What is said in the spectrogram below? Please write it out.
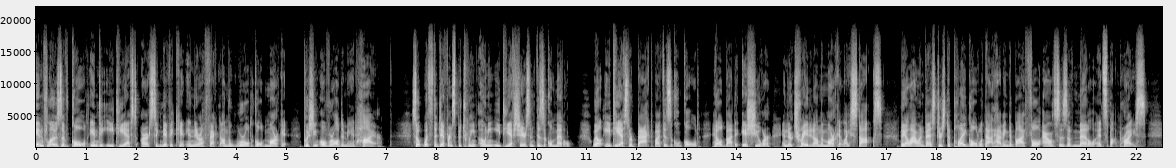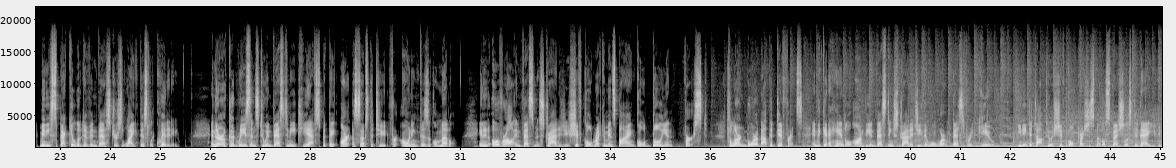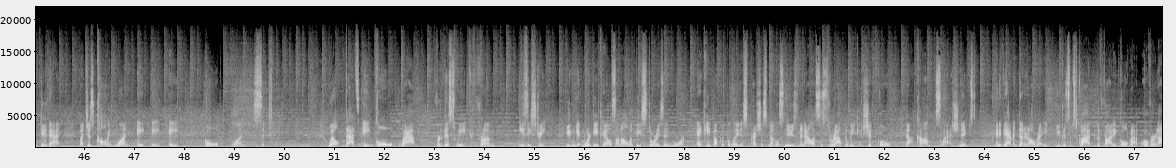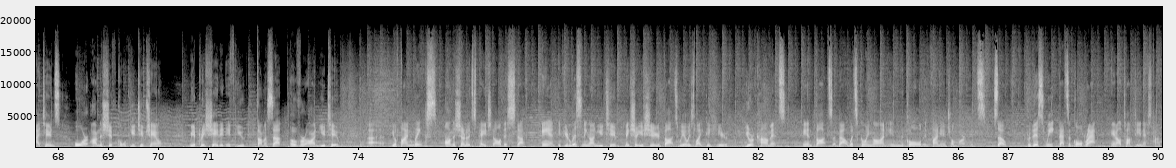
Inflows of gold into ETFs are significant in their effect on the world gold market, pushing overall demand higher. So, what's the difference between owning ETF shares and physical metal? Well, ETFs are backed by physical gold, held by the issuer, and they're traded on the market like stocks. They allow investors to play gold without having to buy full ounces of metal at spot price. Many speculative investors like this liquidity. And there are good reasons to invest in ETFs, but they aren't a substitute for owning physical metal. In an overall investment strategy, Schiff SchiffGold recommends buying gold bullion first. To learn more about the difference and to get a handle on the investing strategy that will work best for you, you need to talk to a Schiff SchiffGold precious metal specialist today. You can do that by just calling 1 888 Gold 160. Well, that's a gold wrap for this week from Easy Street. You can get more details on all of these stories and more, and keep up with the latest precious metals news and analysis throughout the week at schiffgold.com/news. And if you haven't done it already, you can subscribe to the Friday Gold Wrap over at iTunes or on the SchiffGold YouTube channel. We appreciate it if you thumb us up over on YouTube. Uh, you'll find links on the show notes page to all this stuff. And if you're listening on YouTube, make sure you share your thoughts. We always like to hear your comments and thoughts about what's going on in the gold and financial markets. So, for this week, that's a gold wrap, and I'll talk to you next time.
